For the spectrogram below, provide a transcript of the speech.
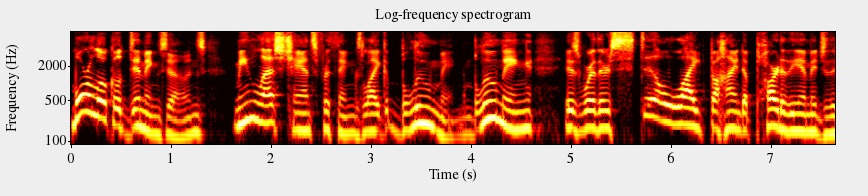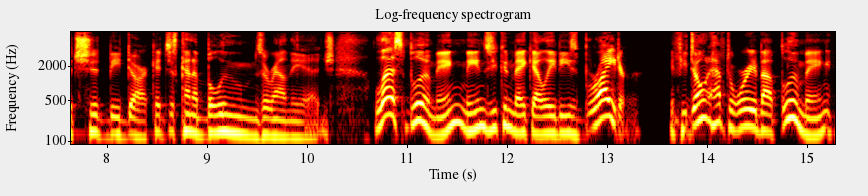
More local dimming zones mean less chance for things like blooming. Blooming is where there's still light behind a part of the image that should be dark. It just kind of blooms around the edge. Less blooming means you can make LEDs brighter. If you don't have to worry about blooming,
